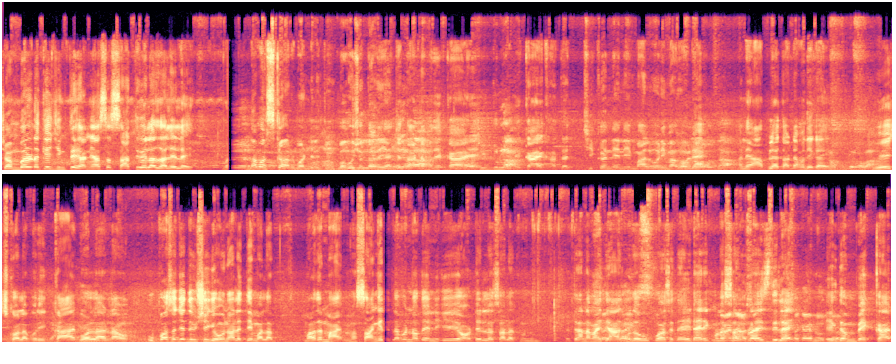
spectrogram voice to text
शंभर टक्के जिंकते आणि असं सात वेळेला झालेलं आहे. नमस्कार मंडळी तुम्ही बघू शकता यांच्या ताटामध्ये काय आहे. हे काय खातात? चिकन यांनी मालवणी मागवले आणि आपल्या ताटामध्ये काय व्हेज कोल्हापुरी. काय बोलणार ना उपवासाच्या दिवशी घेऊन आले ते मला. मला तर मा- सांगितलं पण नव्हतं यांनी की हॉटेलला चालत म्हणून. त्यांना माहिती आज माझा उपवास आहे. डायरेक्ट मला सरप्राईज दिलाय. एकदम बेकार.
